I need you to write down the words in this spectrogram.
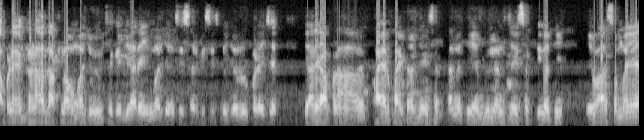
આપણે ઘણા દાખલાઓમાં જોયું છે કે જ્યારે ઇમરજન્સી સર્વિસીસની જરૂર પડે છે ત્યારે આપણા ફાયર ફાઇટર જઈ શકતા નથી એમ્બ્યુલન્સ જઈ શકતી નથી. એવા સમયે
